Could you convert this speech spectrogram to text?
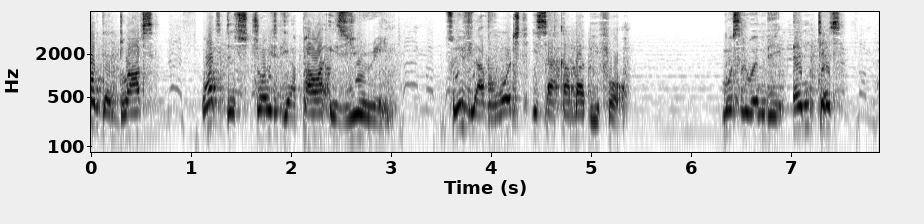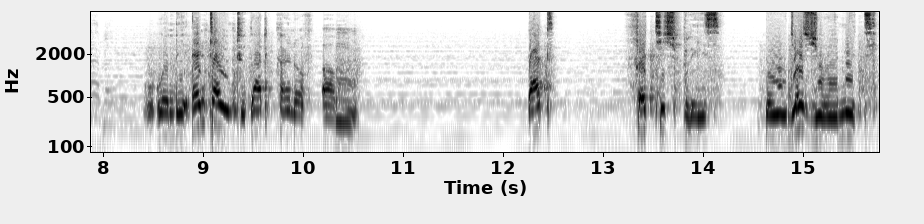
some of the dwarfs, what destroys their power is urine. So if you have watched Issakaba before, mostly when they enter when they enter into that kind of um that fetish place, they will just urinate.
